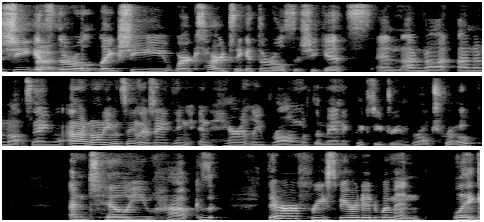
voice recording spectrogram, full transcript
she gets the Uh, role like she works hard to get the roles that she gets and i'm not and i'm not saying that and i'm not even saying there's anything inherently wrong with the manic pixie dream girl trope until you have because there are free-spirited women like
